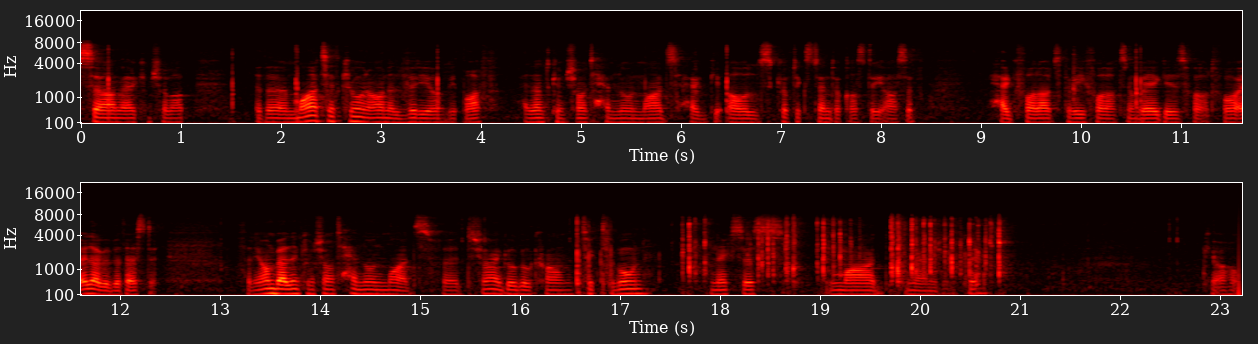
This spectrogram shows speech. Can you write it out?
السلام عليكم شباب. إذا ما تذكرون أنا الفيديو اللي طاف علمتكم شلون تحملون mods حق أو ال script extender قصدي آسف حق Fallout 3 Fallout New Vegas Fallout 4 إلى بثيستا فاليوم بعلمكم شلون تحملون ال mods فتدشون على Google Chrome تكتبون Nexus Mod Manager okay؟ كاهو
